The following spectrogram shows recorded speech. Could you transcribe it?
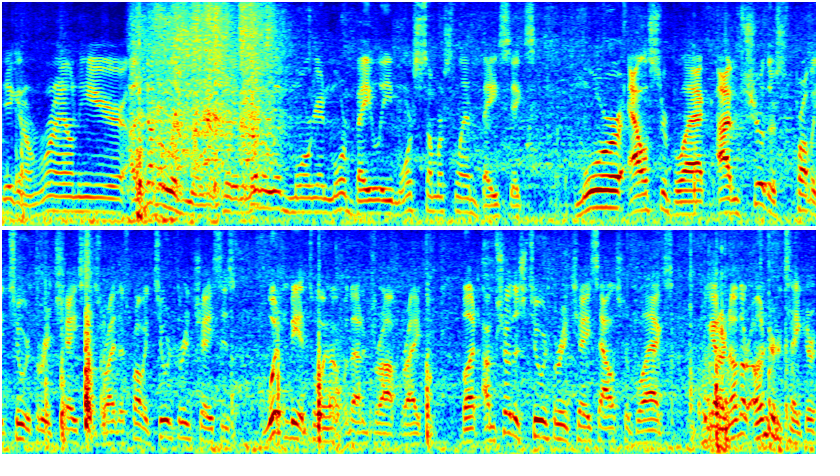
Digging around here. Another Liv Morgan. Another Liv Morgan. More Bayley. More SummerSlam basics. More Aleister Black. I'm sure there's probably two or three chases, right? There's probably two or three chases. Wouldn't be a toy hunt without a drop, right? But I'm sure there's two or three Chase Aleister Blacks. We got another Undertaker.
